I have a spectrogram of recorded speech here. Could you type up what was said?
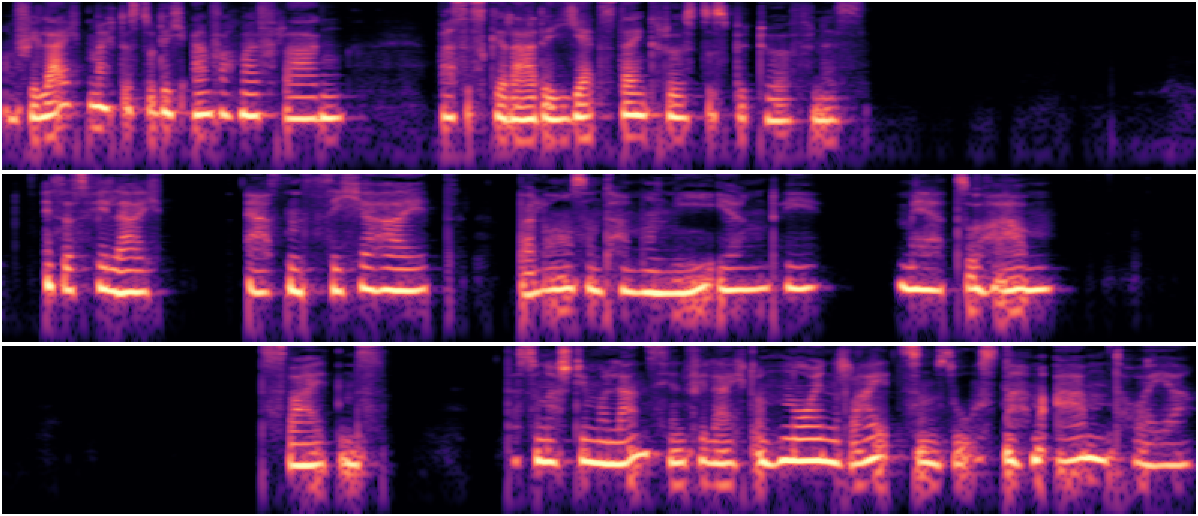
Und vielleicht möchtest du dich einfach mal fragen, was ist gerade jetzt dein größtes Bedürfnis? Ist es vielleicht erstens Sicherheit, Balance und Harmonie irgendwie mehr zu haben. Zweitens, dass du nach Stimulantien vielleicht und neuen Reizen suchst, nach dem Abenteuer.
